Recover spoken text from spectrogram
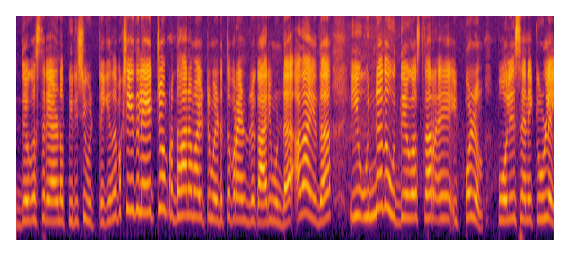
ഉദ്യോഗസ്ഥരെയാണ് പിരിച്ചുവിട്ടിരിക്കുന്നത്. പക്ഷേ ഇതിൽ ഏറ്റവും പ്രധാനമായിട്ടും എടുത്തു പറയേണ്ട ഒരു കാര്യമുണ്ട്. അതായത് ഈ ഉന്നത ഉദ്യോഗസ്ഥർ ഇപ്പോഴും പോലീസ് സേനയ്ക്കുള്ളിൽ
